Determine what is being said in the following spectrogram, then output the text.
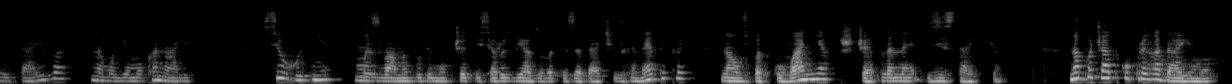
Вітаю вас на моєму каналі. Сьогодні ми з вами будемо вчитися розв'язувати задачі з генетики на успадкування, щеплене зі статтю. На початку пригадаємо,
